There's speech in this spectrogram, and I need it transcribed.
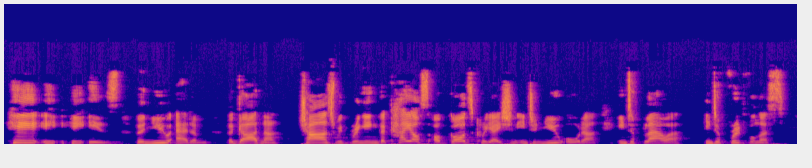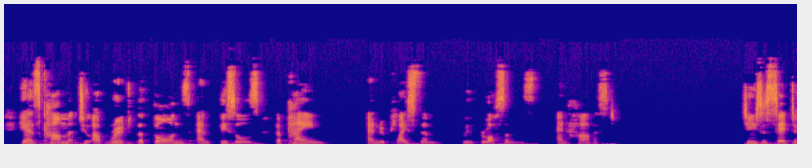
Here he is, the new Adam, the gardener, charged with bringing the chaos of God's creation into new order, into flower, into fruitfulness. He has come to uproot the thorns and thistles, the pain, and replace them with blossoms and harvest. Jesus said to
